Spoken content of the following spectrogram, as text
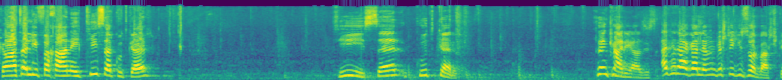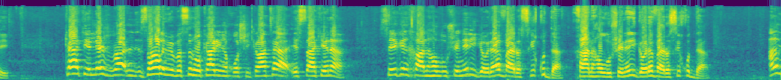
کەواتە لیفەخانەی تی سەرکوت کرد تی سەرکوت کرد خوێن کاری عزیز ئەگەر ئاگەر لە من بەشتێکی زۆر باشکەی کاتێ لەش زاڵە بێ بەسەر هۆکاری نەخۆشی کاتە ئێستاکێنە سێگەن خان هەڵوشێنەری گەورە ڤایرۆسی قودا خان هەڵوشێنەری گەورە ڤایرۆسی قودا ئەم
